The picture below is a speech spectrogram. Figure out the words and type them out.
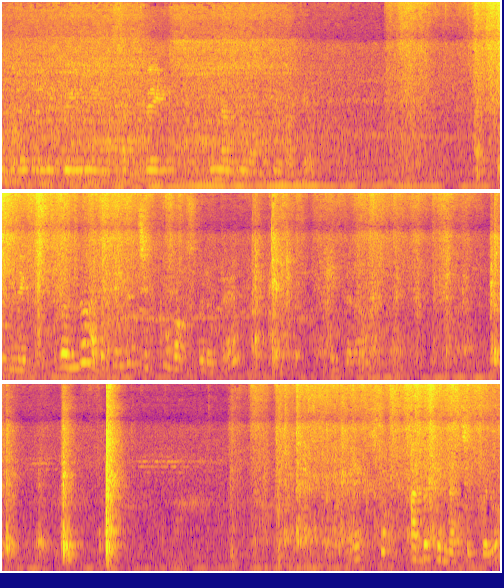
ಇದರಲ್ಲಿ ಬೇಳೆ ಸಕ್ಕರೆ ಏನಾದರೂ ಹಾಕಿರೋಕ್ಕೆ ಸೊ ನೆಕ್ಸ್ಟ್ ಬಂದು ಅದಕ್ಕಿಂತ ಚಿಕ್ಕ ಬಾಕ್ಸ್ ಬರುತ್ತೆ. ಈ ಥರ ನೆಕ್ಸ್ಟ್ ಅದಕ್ಕಿಂತ ಚಿಕ್ಕದು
